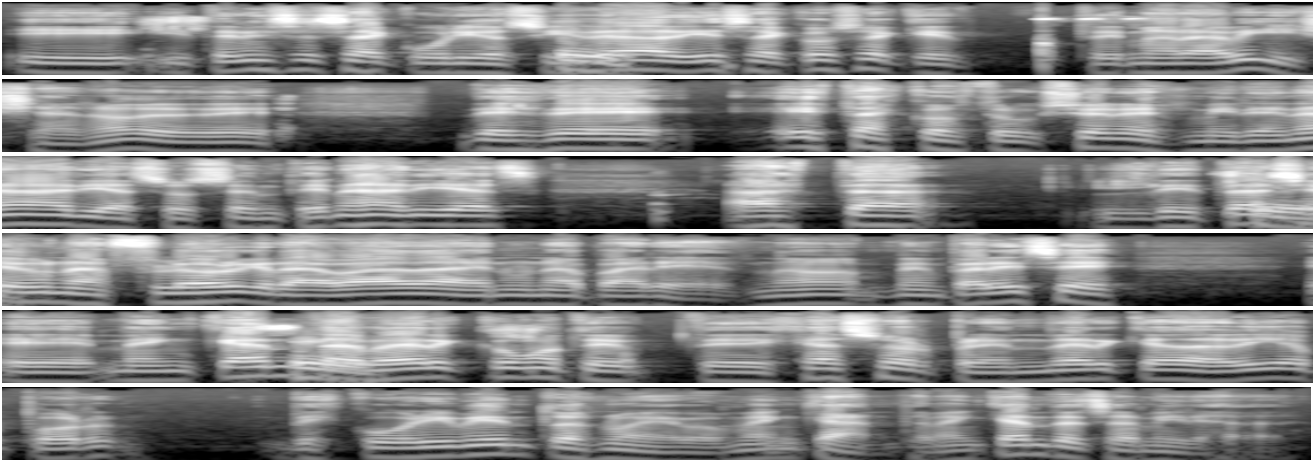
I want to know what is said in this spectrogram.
y, y tenés esa curiosidad y esa cosa que te maravilla, ¿no? Desde, desde estas construcciones milenarias o centenarias hasta el detalle Sí. de una flor grabada en una pared, ¿no? Me parece, eh, me encanta Sí. ver cómo te, te dejas sorprender cada día por descubrimientos nuevos, me encanta, me encanta esa mirada.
